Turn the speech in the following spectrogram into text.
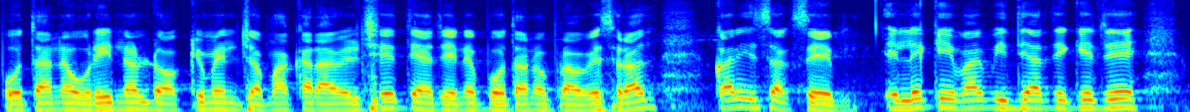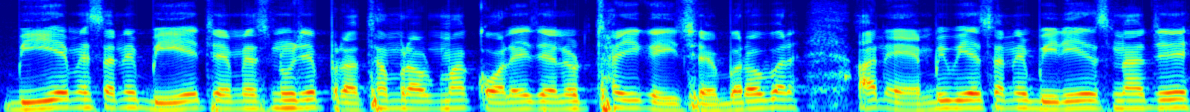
પોતાના ઓરિજિનલ ડોક્યુમેન્ટ જમા કરાવેલ છે. ત્યાં જઈને પોતાનો પ્રવેશ રદ કરી શકશે. એટલે કે એવા વિદ્યાર્થી કે જે બીએમએસ અને બીએચએમએસનું જે પ્રથમ રાઉન્ડમાં કોલેજ એલોટ થઈ ગઈ છે, બરોબર? અને એમબીબીએસ અને બીડીએસના જે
